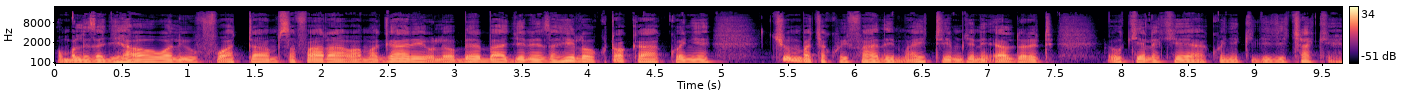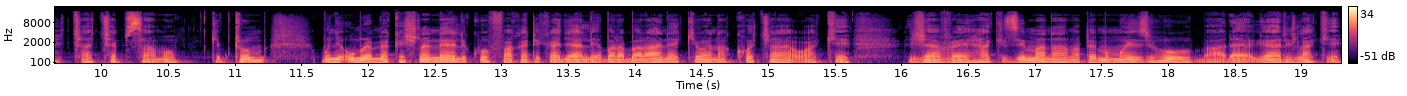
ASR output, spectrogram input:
Waombolezaji hao waliufuata msafara wa magari uliobeba jeneza hilo kutoka kwenye chumba cha kuhifadhi maiti mjini Eldoret ukielekea kwenye kijiji chake cha Chepsamo. Kiptum mwenye umri wa miaka 24 alikufa katika ajali ya barabarani akiwa na kocha wake Jave Hakizimana mapema mwezi huu baada ya gari lake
